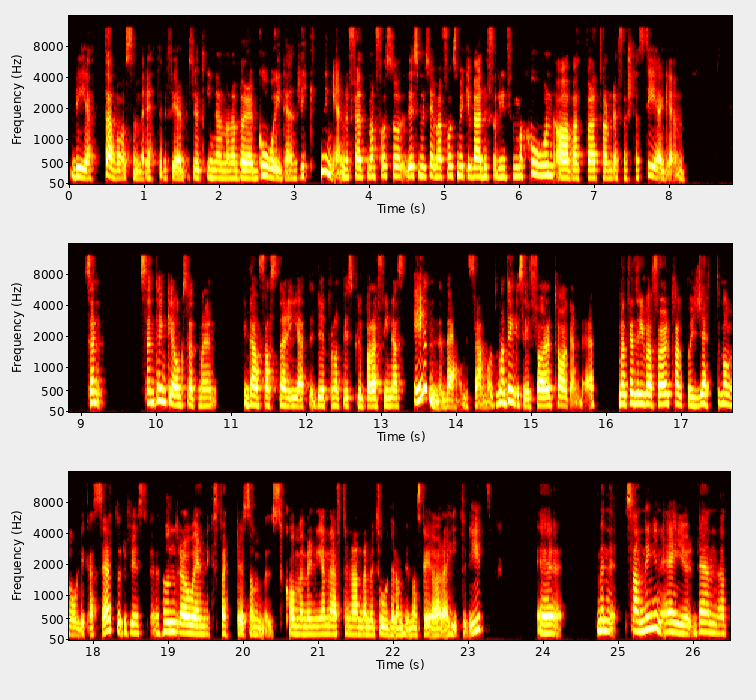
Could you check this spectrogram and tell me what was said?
veta vad som är rätt eller fel beslut innan man har börjat gå i den riktningen. För att man får så, det är som du säger, man får så mycket värdefull information av att bara ta de där första stegen. Sen, sen tänker jag också att man ibland fastnar i att det på något vis skulle bara finnas en väg framåt. Man tänker sig företagande. Man kan driva företag på jättemånga olika sätt och det finns hundra och en experter som kommer med den ena efter den andra metoden om hur man ska göra hit och dit. Eh, men sanningen är ju den att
